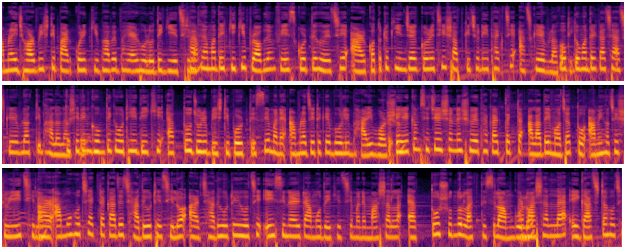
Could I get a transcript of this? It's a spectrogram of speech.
আমরা এই ঝড় বৃষ্টি পার করে কীভাবে ভাইয়ার হলুদে গিয়েছিলাম? সাথে আমাদের কি কি প্রবলেম ফেস করতে হয়েছে আর কতটুকু এনজয় করেছি সবকিছু নিয়ে থাকছে আজকের ব্লগ তোমাদের কাছে আজকের ব্লগটি ভালো লাগবে। সেদিন ঘুম থেকে উঠেই দেখি এত জোরে বৃষ্টি পড়তেছে মানে আমরা যেটাকে বলি ভারী বর্ষা এরকম সিচুয়েশনে শুয়ে থাকার তো একটা আলাদাই মজা তো আমি হচ্ছে ছিলাম আর আম্মু হচ্ছে একটা কাজে ছাদে উঠেছিল আর ছাদে উঠে হচ্ছে এই সিনারিটা আম্মু দেখেছে। মানে মাসাল্লাহ এত সুন্দর লাগতেছিল আমগুলো মাসাল্লাহ এই গাছটা হচ্ছে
